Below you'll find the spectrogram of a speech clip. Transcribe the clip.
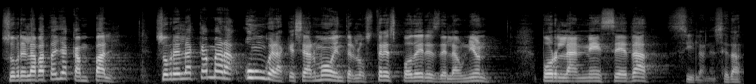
sobre la batalla campal, sobre la cámara húngara que se armó entre los tres poderes de la Unión por la necedad, sí, la necedad,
